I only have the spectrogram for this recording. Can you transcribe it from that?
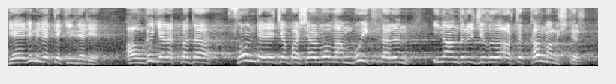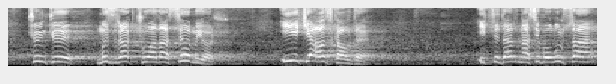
Değerli milletvekilleri, algı yaratmada son derece başarılı olan bu iktidarın inandırıcılığı artık kalmamıştır. Çünkü mızrak çuvala sığmıyor. İyi ki az kaldı. İktidar nasip olursa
